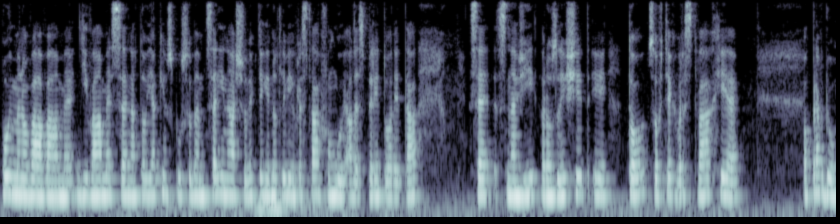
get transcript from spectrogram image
pojmenováváme, díváme se na to, jakým způsobem celý náš člověk v těch jednotlivých vrstvách funguje, ale spiritualita se snaží rozlišit i to, co v těch vrstvách je opravdu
